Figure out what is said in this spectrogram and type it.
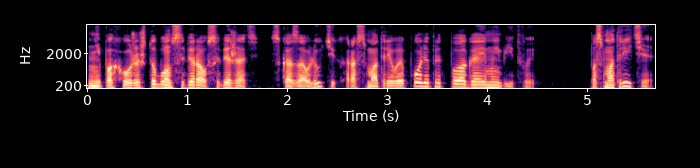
«Не похоже, чтобы он собирался бежать», — сказал Лютик, рассматривая поле предполагаемой битвы. «Посмотрите».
